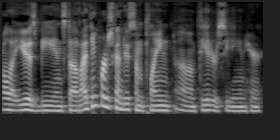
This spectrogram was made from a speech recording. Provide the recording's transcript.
all that USB and stuff. I think we're just going to do some plain um, theater seating in here.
